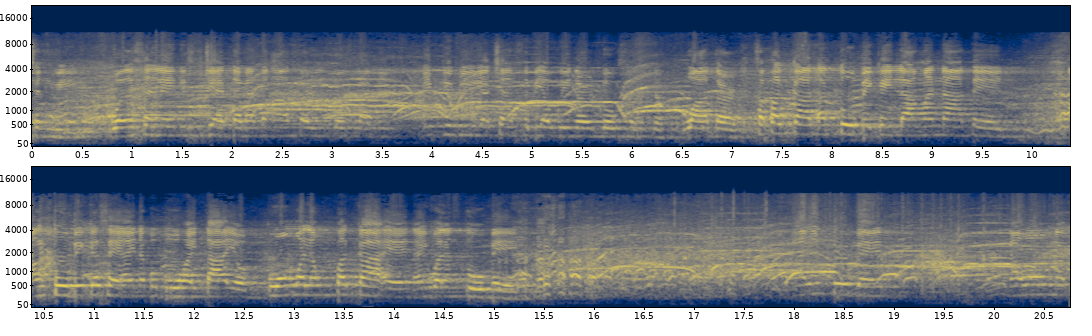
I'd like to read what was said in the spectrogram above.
question we. Well, and ladies and gentlemen, the answer is goes this. If you really a chance to be a winner, goes water. Sapagkat ang tubig kailangan natin. Ang tubig kasi ay nabubuhay tayo. Kung walang pagkain, ay walang tubig. Ay tubig, nawang nag...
